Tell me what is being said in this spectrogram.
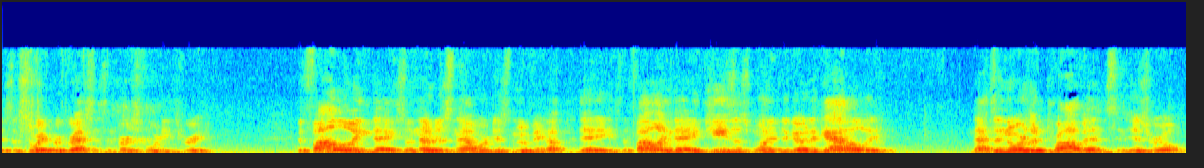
as the story progresses in verse 43. The following day, so notice now we're just moving up the days. The following day, Jesus wanted to go to Galilee. That's a northern province in Israel.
